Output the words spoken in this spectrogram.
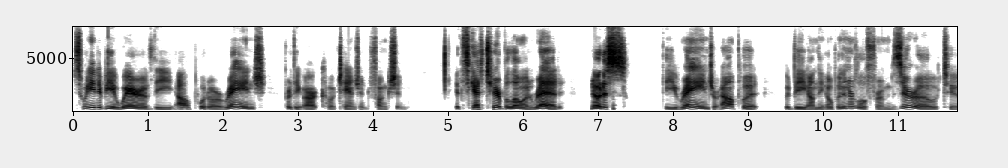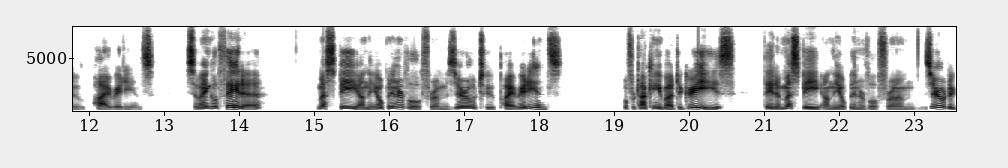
so we need to be aware of the output or range for the arc cotangent function. It's sketched here below in red. Notice the range or output would be on the open interval from 0 to pi radians. So angle theta must be on the open interval from 0 to pi radians. If we're talking about degrees, theta must be on the open interval from 0 degrees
